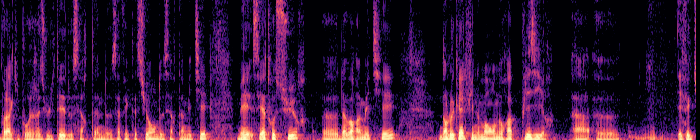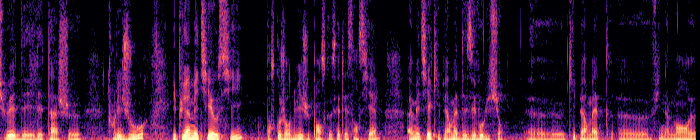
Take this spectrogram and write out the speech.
voilà, qui pourraient résulter de certaines affectations, de certains métiers, mais c'est être sûr d'avoir un métier dans lequel finalement on aura plaisir à effectuer des, tâches tous les jours. Et puis un métier aussi, parce qu'aujourd'hui je pense que c'est essentiel, un métier qui permette des évolutions, euh, qui permette euh, finalement euh,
